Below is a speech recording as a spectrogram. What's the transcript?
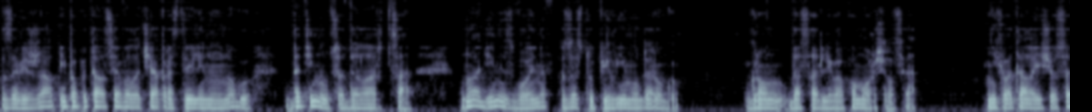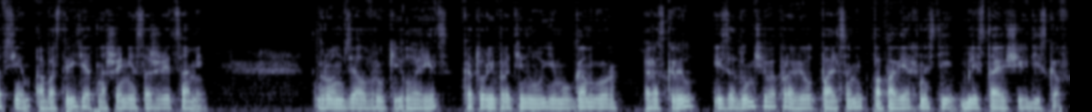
завизжал и попытался, волоча простреленную ногу, дотянуться до ларца, но один из воинов заступил ему дорогу. Грон досадливо поморщился. Не хватало еще совсем обострить отношения со жрецами. Грон взял в руки ларец, который протянул ему Гамгор, раскрыл и задумчиво провел пальцами по поверхности блистающих дисков.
